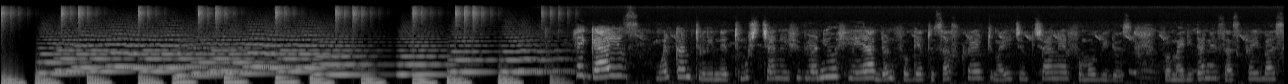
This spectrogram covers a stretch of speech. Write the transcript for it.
Hey guys, welcome to Lynette Mush channel. If you are new here, don't forget to subscribe to my YouTube channel for more videos. For my returning subscribers,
